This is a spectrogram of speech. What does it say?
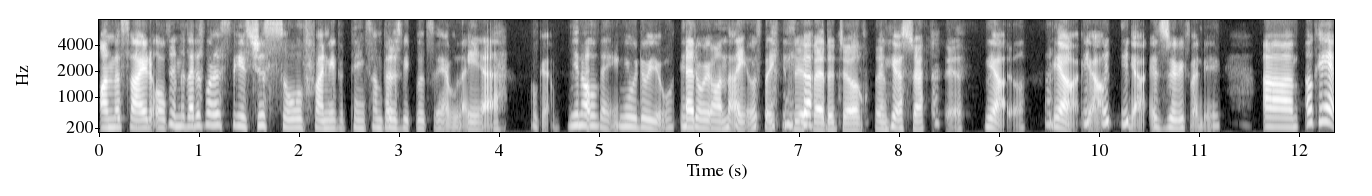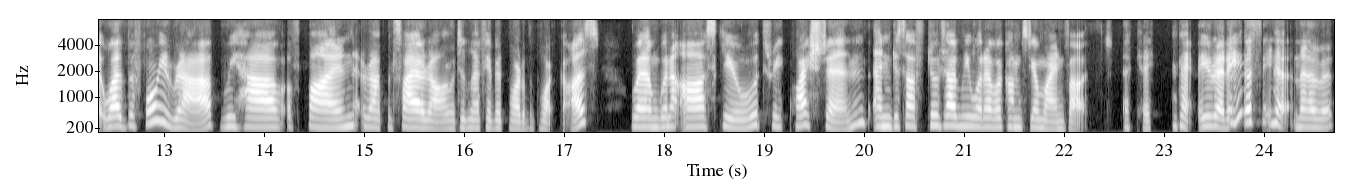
on the side open. But I just want to say it's just so funny to think sometimes people say. I'm like, Yeah. okay, you know, Okay. you do you. Enjoy Everyone that. they can do a better job than Yeah. strategist. Yeah. Yeah, yeah, yeah. It's very funny. Um, okay, well, before we wrap, we have a fun rapid fire round, which is my favorite part of the podcast, where I'm going to ask you three questions and you just have to tell me whatever comes to your mind first. Okay. Okay, are you ready? yeah. Nervous.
